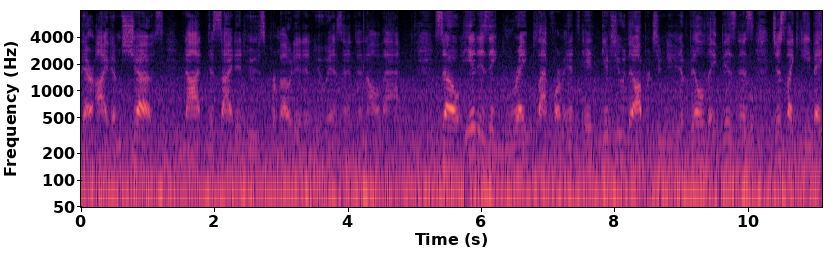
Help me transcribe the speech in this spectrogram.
their item shows, not decided who's promoted and who isn't, and all that. So it is a great platform. It, it gives you the opportunity to build a business just like eBay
